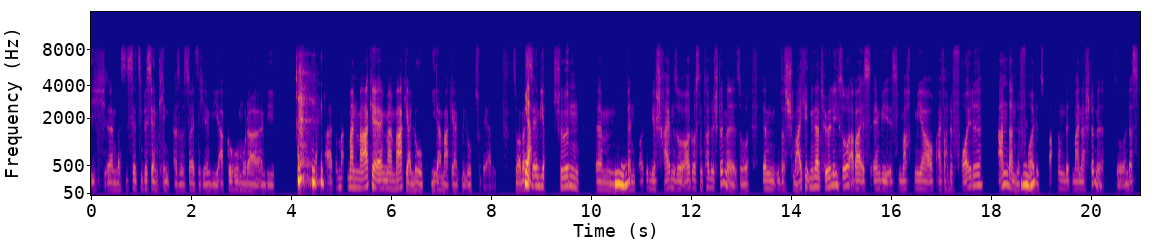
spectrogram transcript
ich, ähm, das ist jetzt ein bisschen klingt, also es soll jetzt nicht irgendwie abgehoben oder irgendwie. Ja, also man, mag ja, man mag ja Lob. Jeder mag ja gelobt zu werden. So, aber es ist Ja. irgendwie auch schön, ähm, Mhm. wenn Leute mir schreiben, so, oh, du hast eine tolle Stimme. So, ähm, das schmeichelt mir natürlich so, aber es irgendwie, es macht mir auch einfach eine Freude, anderen eine Mhm. Freude zu machen mit meiner Stimme. So, und das,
